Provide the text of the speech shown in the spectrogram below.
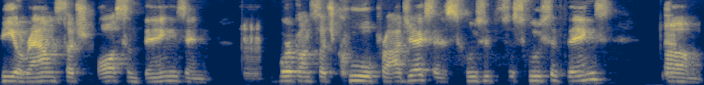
be around such awesome things and work on such cool projects and exclusive exclusive things. Um,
